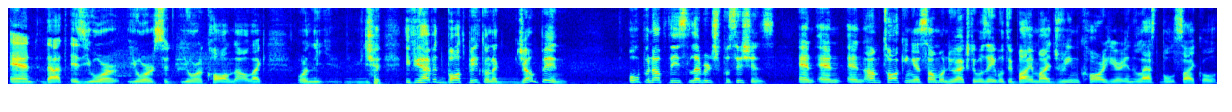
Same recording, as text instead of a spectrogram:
And that is your your your call now. Like, or if you haven't bought Bitcoin, like jump in, open up these leveraged positions. And and and i'm talking as someone who actually was able to buy my dream car here in the last bull cycle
